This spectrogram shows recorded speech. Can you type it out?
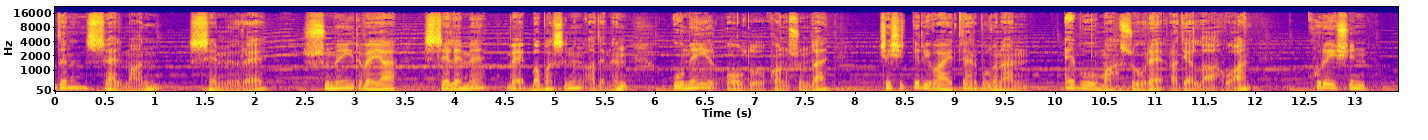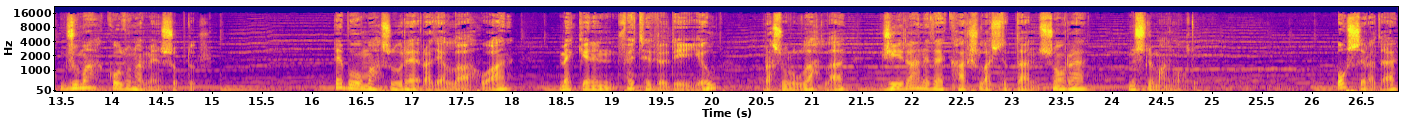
Adının Selman, Semüre, Sümeyr veya Seleme ve babasının adının Umeyr olduğu konusunda çeşitli rivayetler bulunan Ebu Mahzure radıyallahu an Kureyş'in Cumah koluna mensuptur. Ebu Mahzure radıyallahu an Mekke'nin fethedildiği yıl Resulullah'la Cirane'de karşılaştıktan sonra Müslüman oldu. O sırada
